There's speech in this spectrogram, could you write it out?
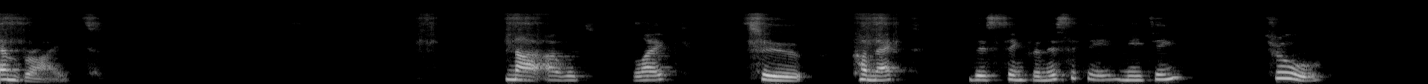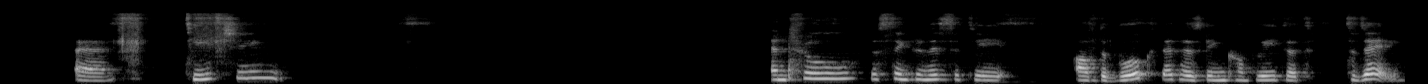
and bright. Now I would like to connect this synchronicity meeting through a teaching and through the synchronicity of the book that has been completed today.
